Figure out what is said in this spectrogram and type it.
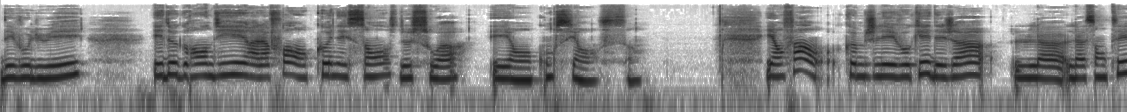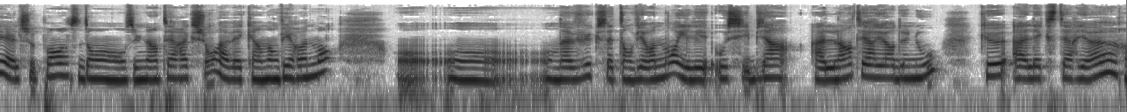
d'évoluer et de grandir à la fois en connaissance de soi et en conscience. Et enfin, comme je l'ai évoqué déjà, la, la, santé, elle se pense dans une interaction avec un environnement. On, on, on, a vu que cet environnement, il est aussi bien à l'intérieur de nous que à l'extérieur.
